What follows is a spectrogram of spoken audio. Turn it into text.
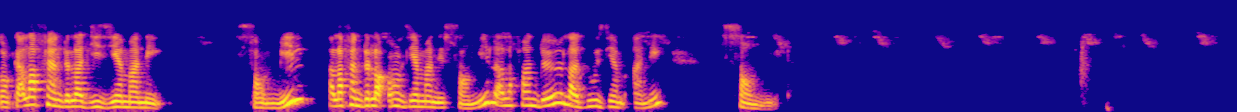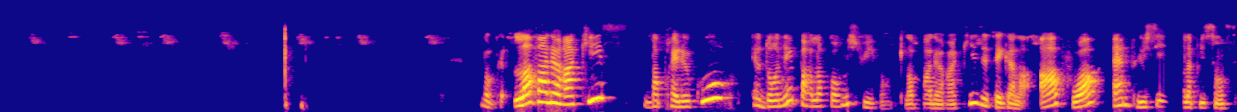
Donc, à la fin de la dixième année, 100 000. À la fin de la onzième année, 100 000. À la fin de la douzième année, 100 000. Donc, la valeur acquise d'après le cours, est donnée par la formule suivante. La valeur acquise est égale à A fois 1 plus I à la puissance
